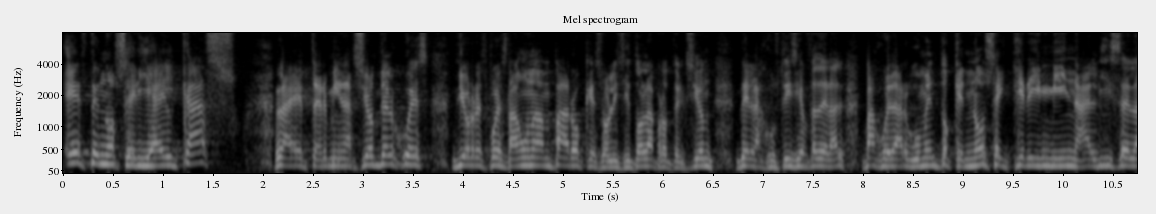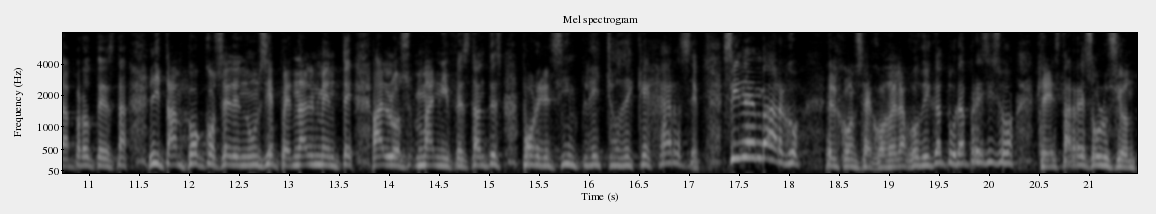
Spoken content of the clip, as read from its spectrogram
Este no sería el caso. La determinación del juez dio respuesta a un amparo que solicitó la protección de la justicia federal bajo el argumento que no se criminalice la protesta y tampoco se denuncie penalmente a los manifestantes por el simple hecho de quejarse. Sin embargo, el Consejo de la Judicatura precisó que esta resolución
